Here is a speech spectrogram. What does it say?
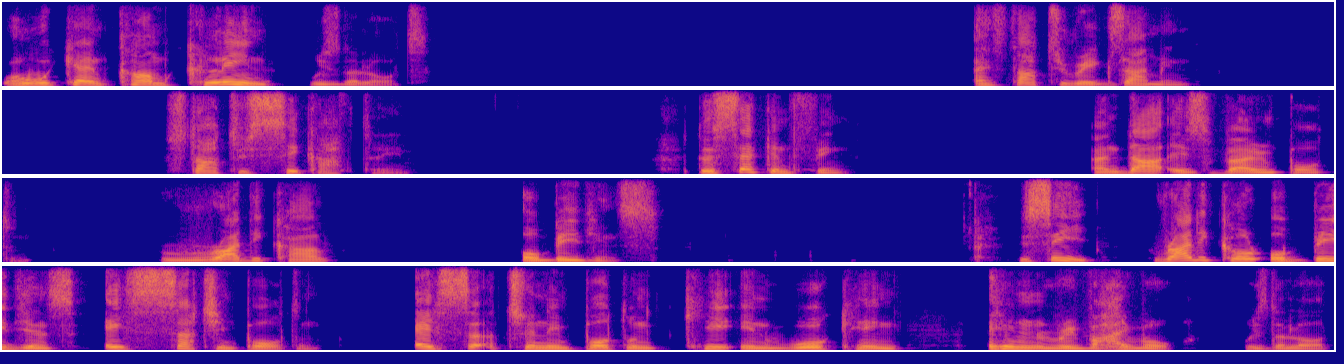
where we can come clean with the Lord and start to re-examine, start to seek after Him. The second thing, and that is very important, radical obedience. You see, radical obedience is such important. It's such an important key in walking in revival with the Lord.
